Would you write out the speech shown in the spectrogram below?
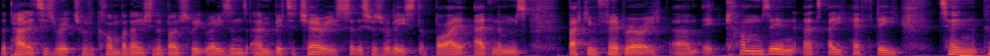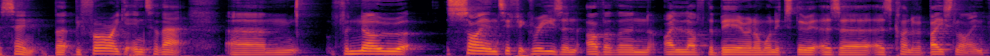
The palate is rich with a combination of both sweet raisins and bitter cherries. So this was released by Adnams back in February. Um, it comes in at a hefty 10%. But before I get into that, um, for no scientific reason other than I love the beer and I wanted to do it as a as kind of a baseline.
